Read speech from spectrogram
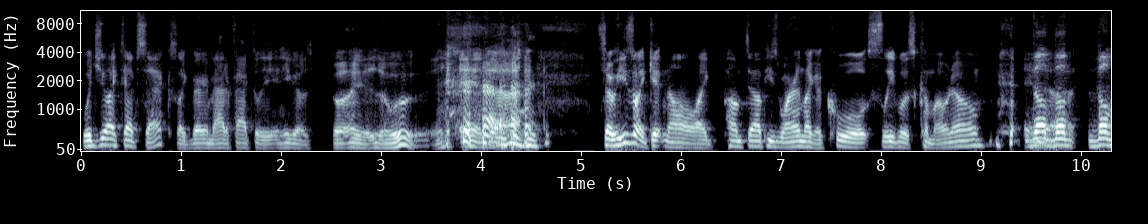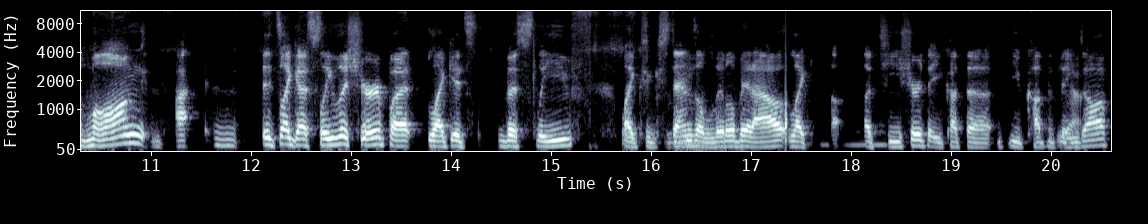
"Would you like to have sex?" Like very matter of factly, and he goes, oh, yes, I would." and uh, so he's like getting all like pumped up. He's wearing like a cool sleeveless kimono. And, the uh, the the long I, it's like a sleeveless shirt but like it's the sleeve like extends a Mm. little bit out like a, a t-shirt that you cut the you cut the things off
